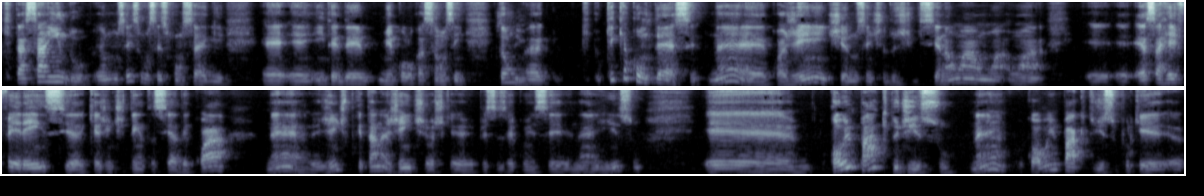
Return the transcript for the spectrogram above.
está saindo. Eu não sei se vocês conseguem é, é, entender minha colocação assim. Então, é, o que, que acontece né, com a gente, no sentido de que se não há uma, uma é, essa referência que a gente tenta se adequar, né, gente, porque está na gente, eu acho que é preciso reconhecer né, isso. É, qual o impacto disso, né? Qual o impacto disso? Porque,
